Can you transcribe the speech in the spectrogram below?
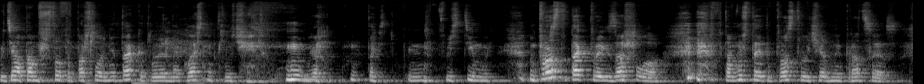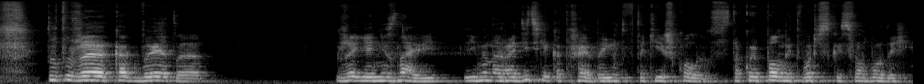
у тебя там что-то пошло не так, и твой одноклассник случайно умер. То есть недопустимый. Ну просто так произошло. Потому что это просто учебный процесс. Тут уже как бы это... Уже, я не знаю, именно родители, которые дают в такие школы с такой полной творческой свободой.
